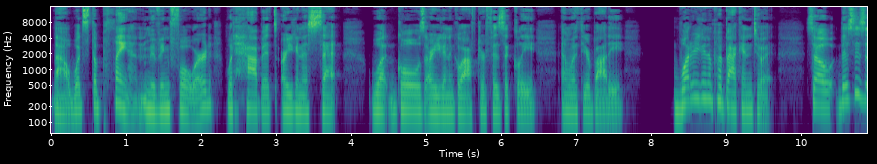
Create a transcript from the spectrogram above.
Now, what's the plan moving forward? What habits are you going to set? What goals are you going to go after physically and with your body? What are you going to put back into it? So this is,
